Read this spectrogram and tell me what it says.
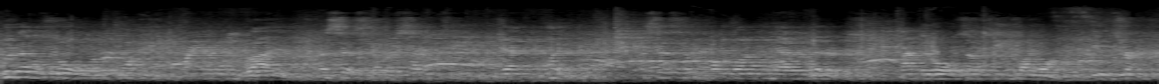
Blue Devils goal, number 20, Brandon Ryan. Assist, number 17, Jack Flynn. Assist, number 21, Adam Bitter. Time to goal, 17-21. Even strength.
